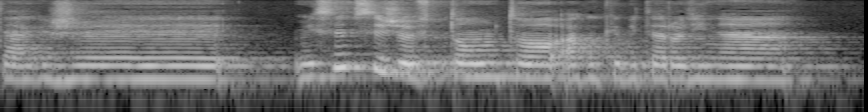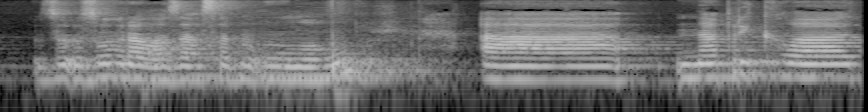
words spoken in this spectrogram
Takže myslím si, že v tomto ako keby tá rodina zohrala zásadnú úlohu. A napríklad,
